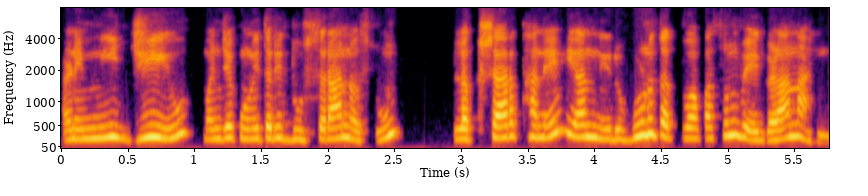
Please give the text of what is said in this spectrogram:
आणि मी जीव म्हणजे कोणीतरी दुसरा नसून लक्षार्थाने या निर्गुण तत्वापासून वेगळा नाही.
